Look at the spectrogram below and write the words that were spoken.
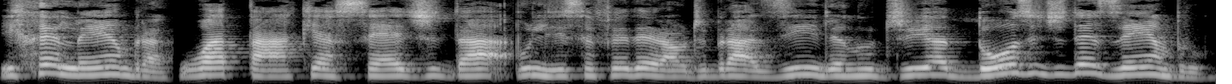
e relembra o ataque à sede da Polícia Federal de Brasília no dia 12 de dezembro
